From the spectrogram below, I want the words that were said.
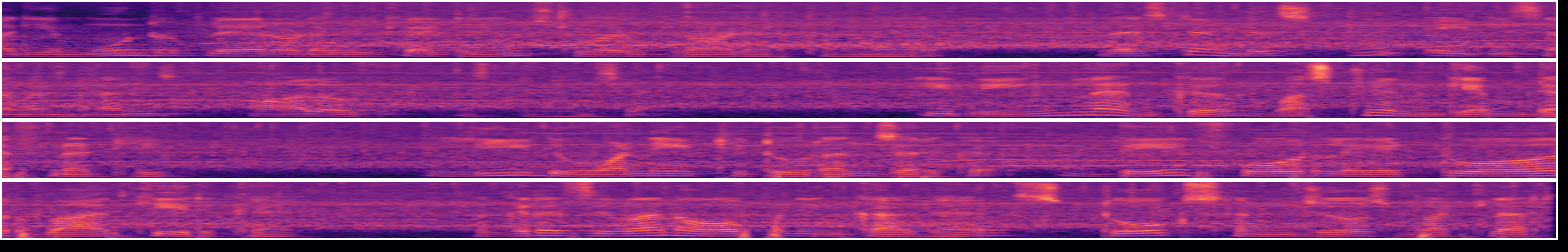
ஆகிய மூன்று பிளேயரோட விக்கெட்டையும் ஸ்டுவர்ட் ப்ராட் எடுத்திருந்தார். West Indies two eighty seven runs all out West இண்டீஸில் இது இங்கிலாந்துக்கு must win game definitely lead one eighty two runs இருக்குது டே ஃபோரில் எட்டு ஓவர் பாக்கி இருக்க. அக்ரெசிவான ஓப்பனிங்காக Stokes and Jos Buttler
